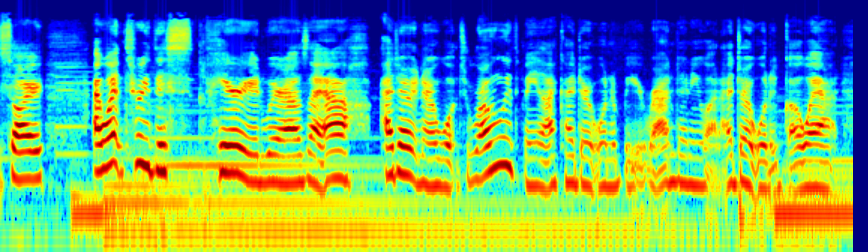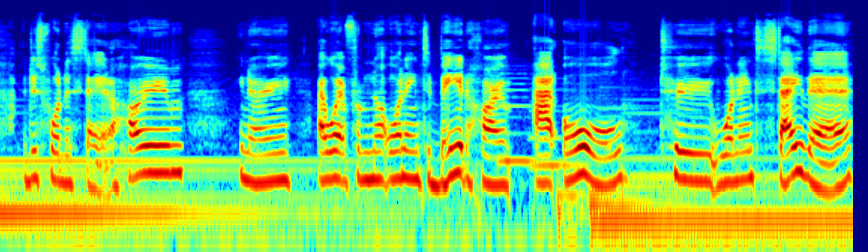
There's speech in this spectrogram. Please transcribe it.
so I went through this period where I was like, ah, I don't know what's wrong with me. Like, I don't want to be around anyone. I don't want to go out. I just want to stay at home. You know, I went from not wanting to be at home at all to wanting to stay there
